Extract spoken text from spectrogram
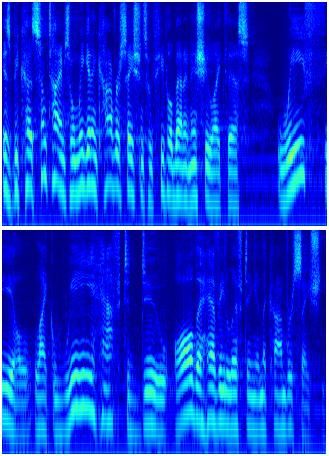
is because sometimes when we get in conversations with people about an issue like this, we feel like we have to do all the heavy lifting in the conversation.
